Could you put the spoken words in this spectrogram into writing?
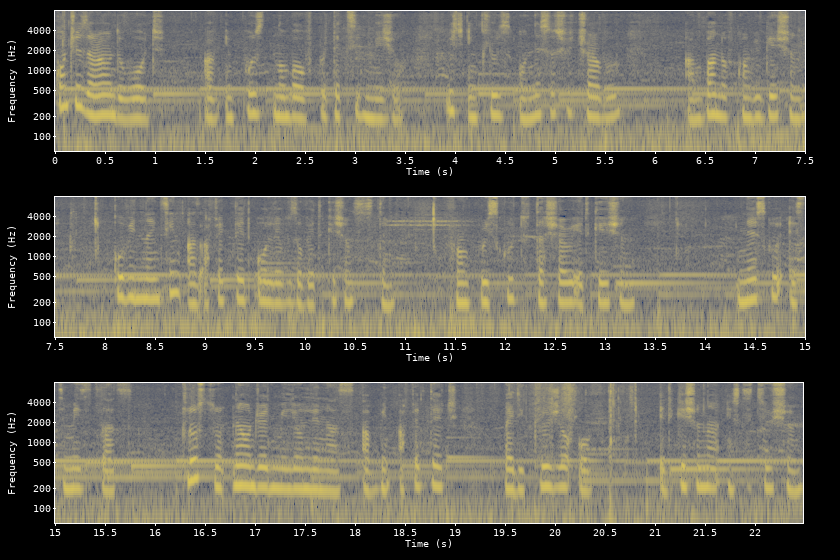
Countries around the world have imposed number of protective measures, which includes unnecessary travel and ban of congregation. COVID-19 has affected all levels of education system, from preschool to tertiary education. UNESCO estimates that close to 900 million learners have been affected by the closure of educational institutions.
